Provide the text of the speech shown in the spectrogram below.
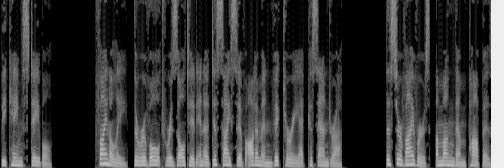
became stable. Finally, the revolt resulted in a decisive Ottoman victory at Cassandra. The survivors, among them Pappas,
